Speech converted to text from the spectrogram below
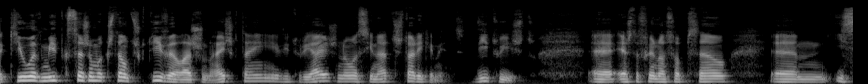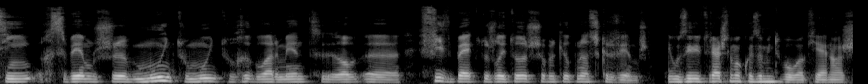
aqui eu admito que seja uma questão discutível. Há jornais que têm editoriais não assinados historicamente. Dito isto, uh, esta foi a nossa opção um, e sim, recebemos eh, muito, muito regularmente uh, feedback dos leitores sobre aquilo que nós escrevemos. Os editoriais têm uma coisa muito boa, que é nós,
